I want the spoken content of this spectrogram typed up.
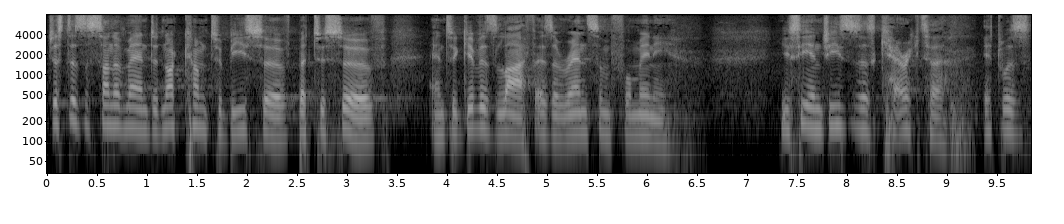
Just as the Son of Man did not come to be served, but to serve and to give his life as a ransom for many. You see, in Jesus' character, it was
